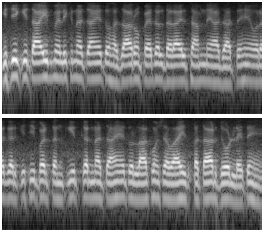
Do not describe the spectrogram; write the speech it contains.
کسی کی تائید میں لکھنا چاہیں تو ہزاروں پیدل دلائل سامنے آ جاتے ہیں اور اگر کسی پر تنقید کرنا چاہیں تو لاکھوں شواہد قطار جوڑ لیتے ہیں۔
